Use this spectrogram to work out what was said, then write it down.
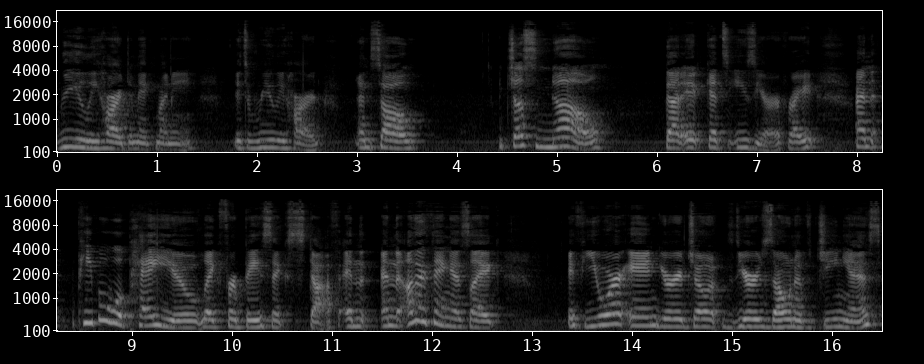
really hard to make money. It's really hard. And so just know that it gets easier, right? and people will pay you like for basic stuff and and the other thing is like if you're in your jo- your zone of genius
